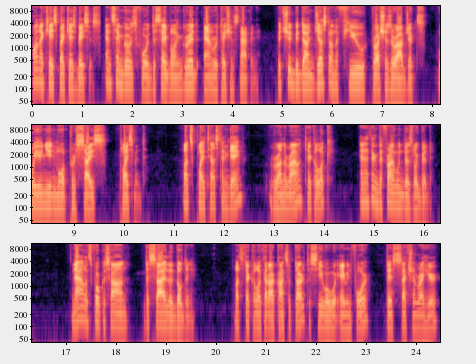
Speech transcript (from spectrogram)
on a case-by-case -case basis, and same goes for disabling grid and rotation snapping. It should be done just on a few brushes or objects where you need more precise placement. Let's play test in game, run around, take a look, and I think the front windows look good. Now let's focus on the side of the building. Let's take a look at our concept art to see what we're aiming for, this section right here.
